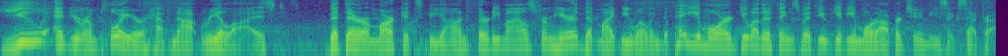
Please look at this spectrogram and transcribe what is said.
you and your employer have not realized that there are markets beyond 30 miles from here that might be willing to pay you more, do other things with you, give you more opportunities, etc.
